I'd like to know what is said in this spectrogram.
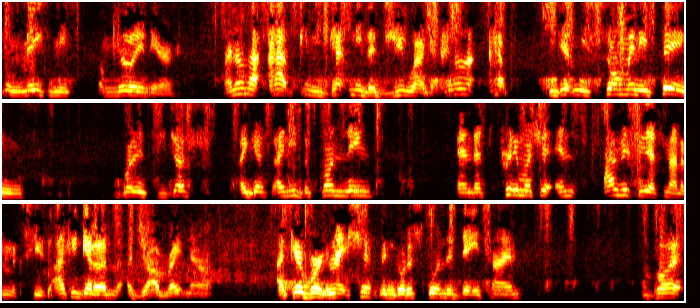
can make me a millionaire. I know that app can get me the G Wagon. I know that app can get me so many things. But it's just, I guess I need the funding. And that's pretty much it. And obviously, that's not an excuse. I could get a, a job right now. I could work night shift and go to school in the daytime. But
